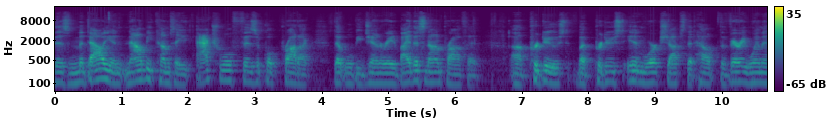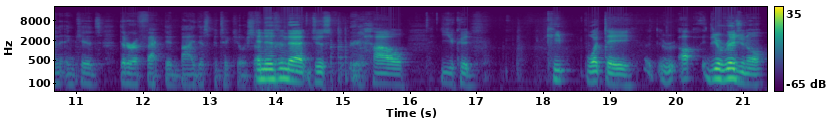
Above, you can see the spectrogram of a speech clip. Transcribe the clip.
this medallion now becomes a actual physical product that will be generated by this nonprofit, uh, produced but produced in workshops that help the very women and kids that are affected by this particular subject. And isn't that just how you could keep what they, uh, the original,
